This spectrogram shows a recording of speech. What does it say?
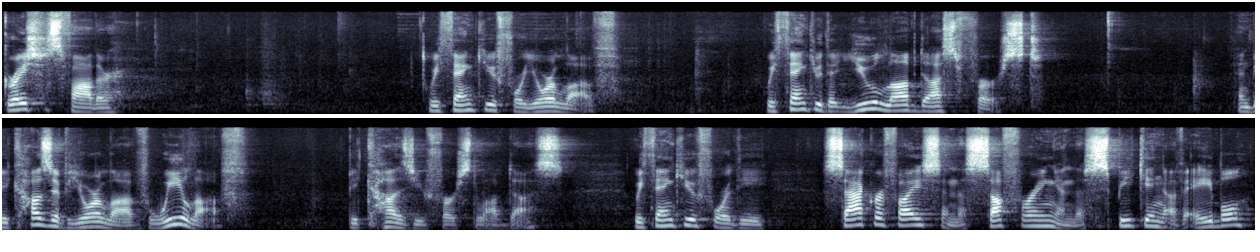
Gracious Father, we thank you for your love. We thank you that you loved us first. And because of your love, we love because you first loved us. We thank you for the sacrifice and the suffering and the speaking of Abel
